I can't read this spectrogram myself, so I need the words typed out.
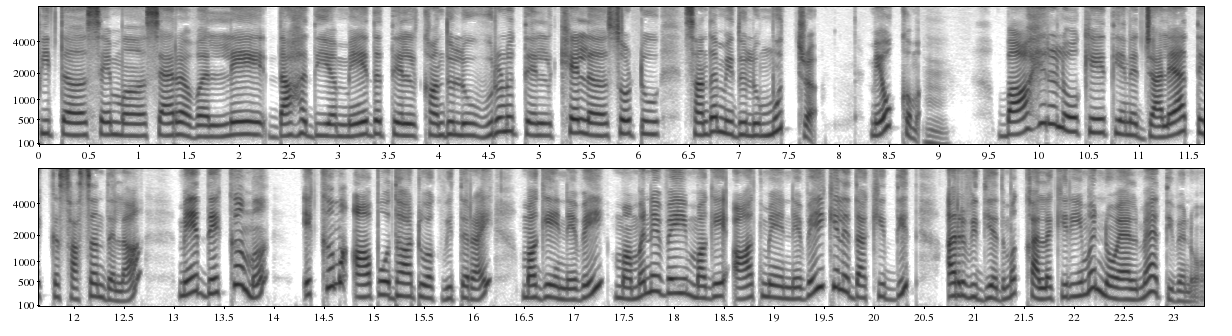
පිත, සෙම, සැරව, ලේ, දහදිය, මේද තෙල්, කඳුළු, වුරුණු තෙල්, කෙල, සොටු, සඳ මිදුළු, මුත්‍ර මේ ඔක්කොම. බාහිර ලෝකයේ තියෙන ජලයත් එක්ක සසඳලා මේ දෙකම එකම ආපෝ විතරයි මගේ නෙවෙයි මම නෙවෙයි මගේ ආත්මය නෙවෙයි කියලා දකිද්දිත් අර විදියදම කලකිරීම නොයල්ම ඇති වෙනවා.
